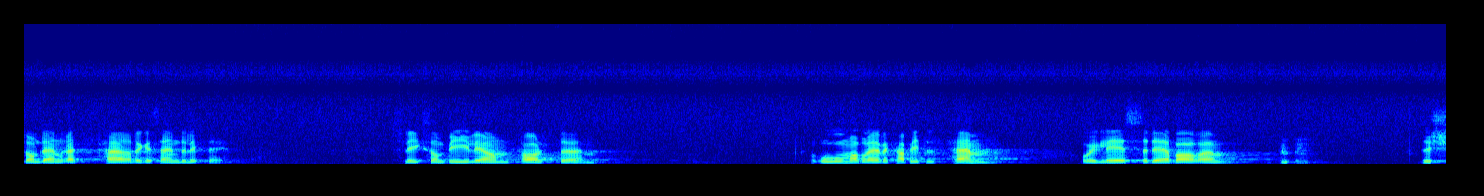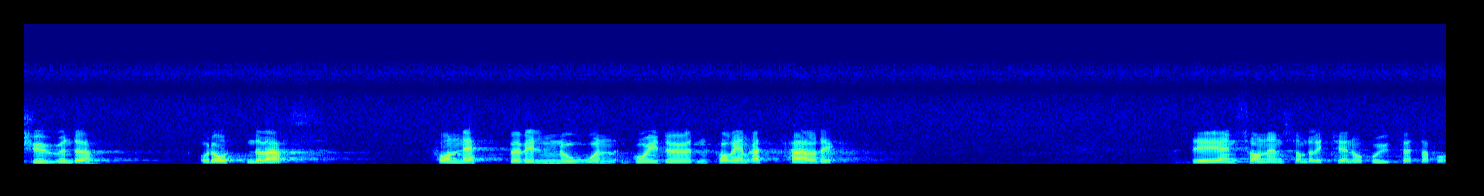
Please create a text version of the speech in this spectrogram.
som den rettferdiges endelig er. Slik som Biliam talte. Romerbrevet kapittel 5, og jeg leser der bare det sjuende og det åttende vers. For neppe vil noen gå i døden for en rettferdig. Det er en sånn en som det ikke er noe å utsette på.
